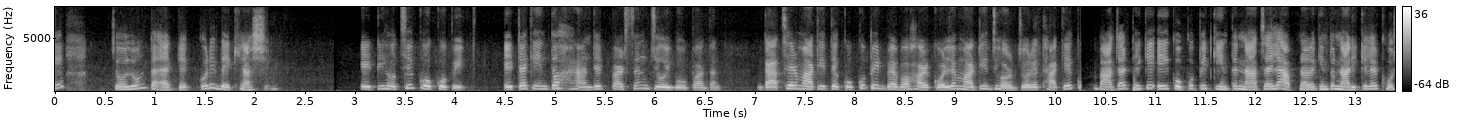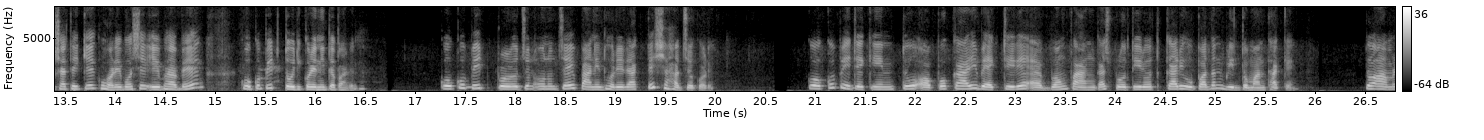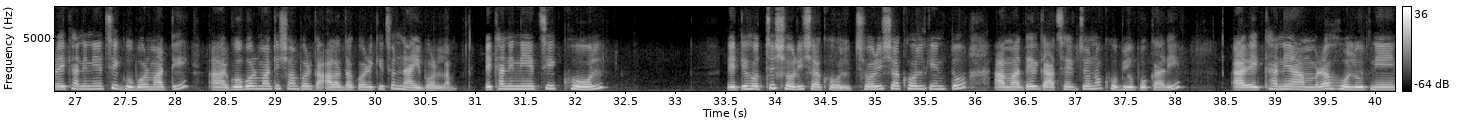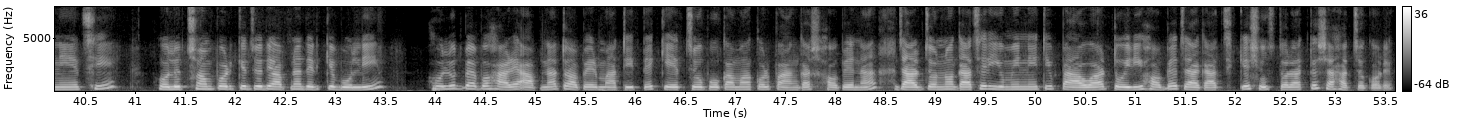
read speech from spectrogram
চলুন তা এক এক করে দেখে আসি। এটি হচ্ছে কোকোপিট। এটা কিন্তু হান্ড্রেড পার্সেন্ট জৈব উপাদান। গাছের মাটিতে কোকোপিট ব্যবহার করলে মাটি ঝরঝরে থাকে। বাজার থেকে এই কোকোপিট কিনতে না চাইলে আপনারা কিন্তু নারিকেলের খোসা থেকে ঘরে বসে এভাবে কোকোপিট তৈরি করে নিতে পারেন। কোকোপিট প্রয়োজন অনুযায়ী পানি ধরে রাখতে সাহায্য করে। কোকোপিটে কিন্তু অপকারী ব্যাকটেরিয়া এবং ফাঙ্গাস প্রতিরোধকারী উপাদান বিদ্যমান থাকে। তো আমরা এখানে নিয়েছি গোবর মাটি। আর গোবর মাটি সম্পর্কে আলাদা করে কিছু নাই বললাম। এখানে নিয়েছি খোল এটি হচ্ছে সরিষা খোল। সরিষা খোল কিন্তু আমাদের গাছের জন্য খুবই উপকারী। আর এখানে আমরা হলুদ নিয়ে নিয়েছি। হলুদ সম্পর্কে যদি আপনাদেরকে বলি, হলুদ ব্যবহারে আপনার টবের মাটিতে কেঁচো, পোকামাকড়, ফাঙ্গাস হবে না, যার জন্য গাছের ইমিউনিটি পাওয়ার তৈরি হবে, যা গাছকে সুস্থ রাখতে সাহায্য করে।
